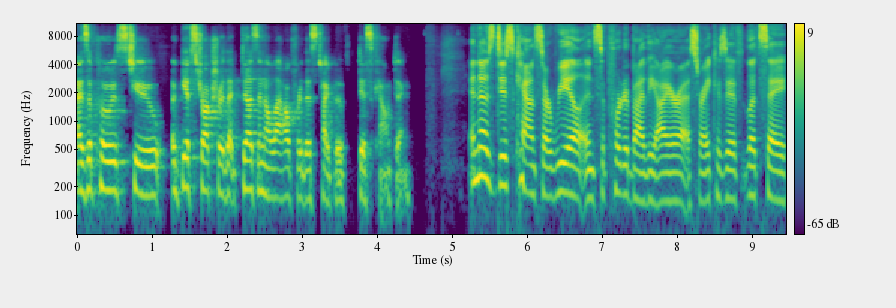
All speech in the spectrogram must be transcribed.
as opposed to a gift structure that doesn't allow for this type of discounting. And those discounts are real and supported by the IRS, right? Because if, let's say,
